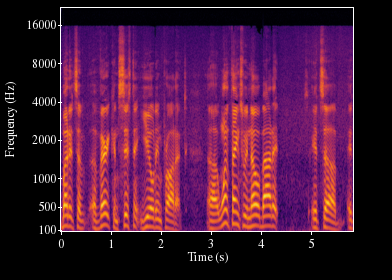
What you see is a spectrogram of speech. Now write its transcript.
but it's a, a, very consistent yielding product. Uh, one of the things we know about it, it's uh, it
